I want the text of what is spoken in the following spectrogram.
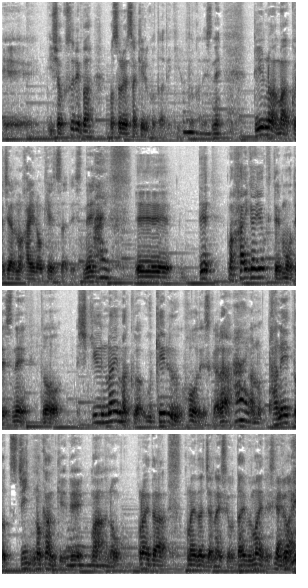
えー移植すればまあそれを避けることができるとかですね、っていうのは、まあ、こちらの肺の検査ですね、はい。えーで、まあ、肺が良くてもですねと子宮内膜は受ける方ですから、はい。あの種と土の関係で、まああのこの間この間じゃないですけどだいぶ前ですけどあの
